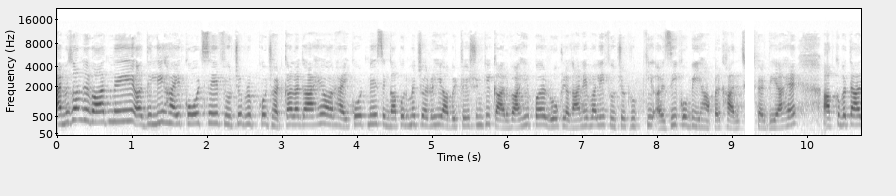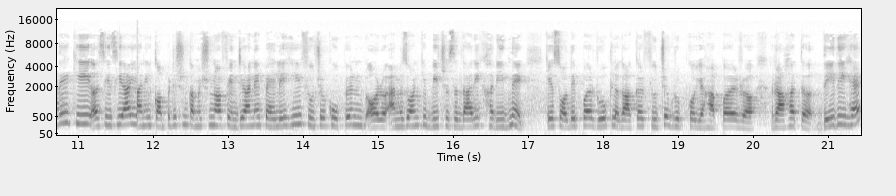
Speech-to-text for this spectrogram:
अमेजॉन विवाद में दिल्ली हाई कोर्ट से फ्यूचर ग्रुप को झटका लगा है और हाई कोर्ट ने सिंगापुर में चल रही आर्बिट्रेशन की कार्यवाही पर रोक लगाने वाली फ्यूचर ग्रुप की अर्जी को भी यहाँ पर खारिज कर दिया है। आपको बता दें कि सीसीआई यानी कंपटीशन कमीशन ऑफ़ इंडिया ने पहले ही फ्यूचर कूपन और अमेजॉन के बीच हिस्सेदारी खरीदने के सौदे पर रोक लगाकर फ्यूचर ग्रुप को यहाँ पर राहत दे दी है।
